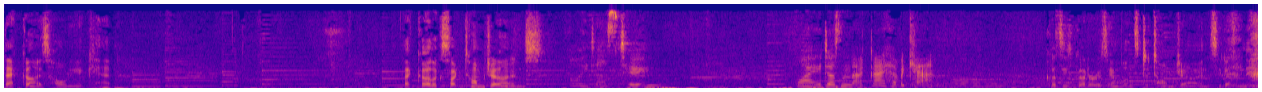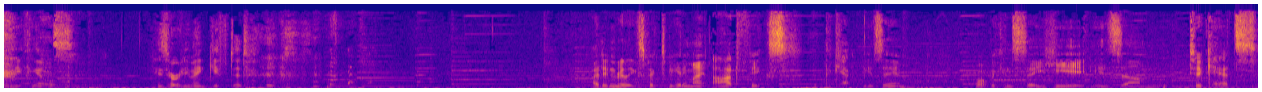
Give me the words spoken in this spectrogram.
That guy's holding a cat. That guy looks like Tom Jones. Oh, he does too? Why doesn't that guy have a cat? Because he's got a resemblance to Tom Jones. He doesn't need anything else. He's already been gifted. I didn't really expect to be getting my art fix at the Cat Museum. What we can see here is um, two cats,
